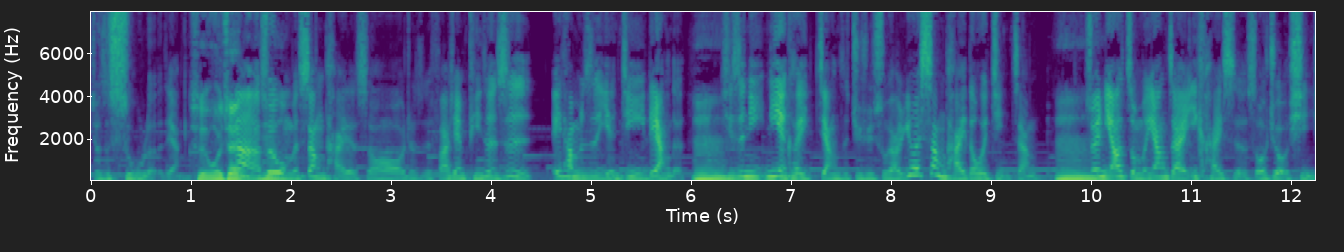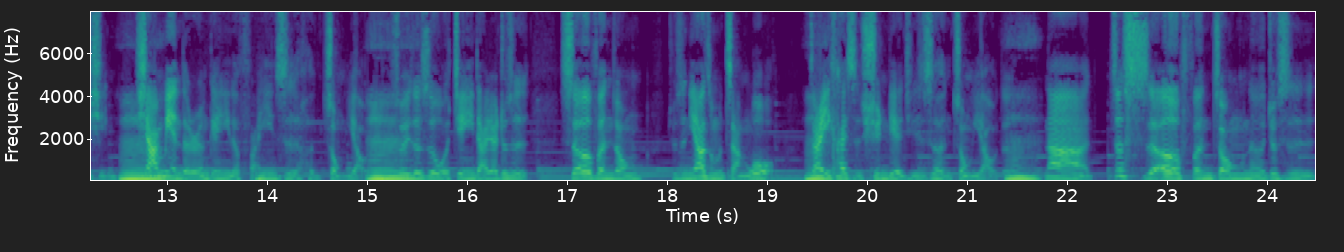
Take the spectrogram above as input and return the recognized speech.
就是输了这样，是我觉得那，所以我们上台的时候，就是发现评审是，哎，他们是眼睛一亮的，嗯，其实你你也可以这样子继续说下去，因为上台都会紧张，嗯，所以你要怎么样在一开始的时候就有信心，嗯，下面的人给你的反应是很重要的，嗯，所以这是我建议大家，就是十二分钟，就是你要怎么掌握，在一开始训练其实是很重要的，嗯，那这十二分钟呢，就是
